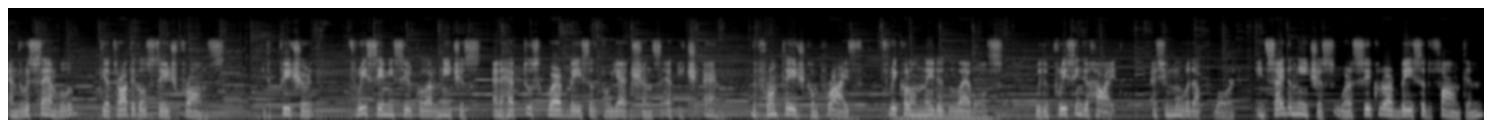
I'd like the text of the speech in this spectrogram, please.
and resembled theatrical stage fronts. It featured three semicircular niches and had two square-based projections at each end. The frontage comprised three colonnaded levels, with decreasing height as you moved upward. Inside the niches were a circular-based fountain,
